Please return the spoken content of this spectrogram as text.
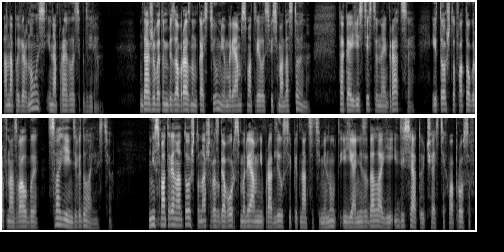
Она повернулась и направилась к дверям. Даже в этом безобразном костюме Мариам смотрелась весьма достойно. Такая естественная грация — и то, что фотограф назвал бы своей индивидуальностью. Несмотря на то, что наш разговор с Мариам не продлился 15 минут, и я не задала ей и десятую часть тех вопросов,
